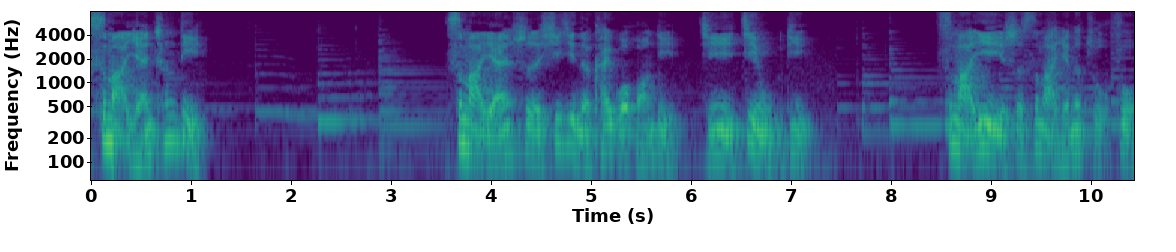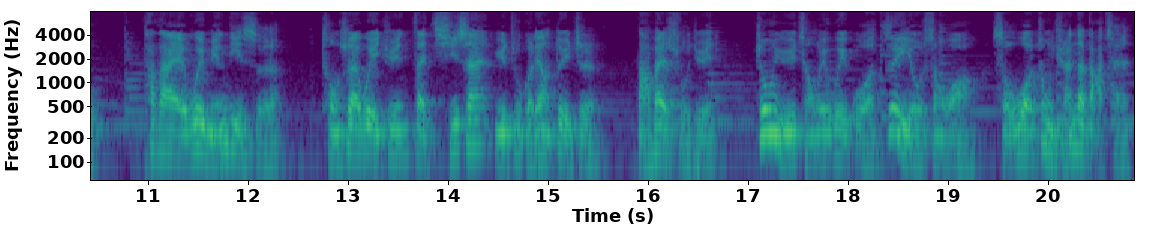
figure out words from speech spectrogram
司马炎称帝。司马炎是西晋的开国皇帝，即晋武帝。司马懿是司马炎的祖父，他在魏明帝时统帅魏军在岐山与诸葛亮对峙，打败蜀军，终于成为魏国最有声望、手握重权的大臣。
